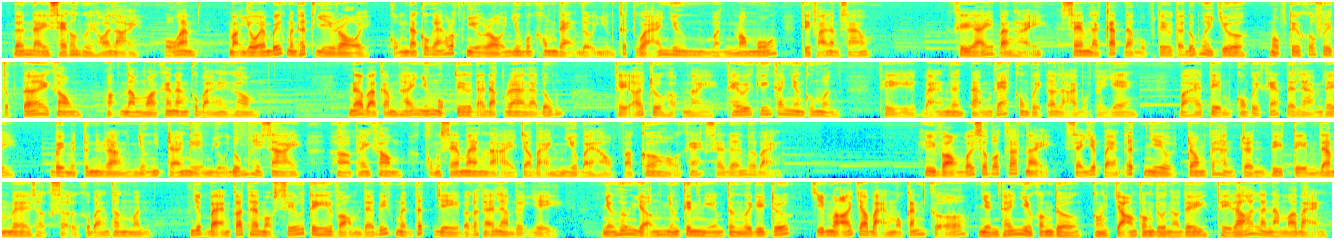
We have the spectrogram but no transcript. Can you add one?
Đến đây sẽ có người hỏi lại, Ủa anh, mặc dù em biết mình thích gì rồi, cũng đã cố gắng rất nhiều rồi nhưng vẫn không đạt được những kết quả như mình mong muốn thì phải làm sao? Khi ấy bạn hãy xem lại cách đặt mục tiêu đã đúng hay chưa, mục tiêu có phi thực tế hay không, hoặc nằm ngoài khả năng của bạn hay không. Nếu bạn cảm thấy những mục tiêu đã đặt ra là đúng, thì ở trường hợp này, theo ý kiến cá nhân của mình, thì bạn nên tạm gác công việc đó lại một thời gian và hãy tìm một công việc khác để làm đi. Vì mình tin rằng những trải nghiệm dù đúng hay sai hợp hay không cũng sẽ mang lại cho bạn nhiều bài học và cơ hội khác sẽ đến với bạn. Hy vọng với số podcast này sẽ giúp bạn ít nhiều trong cái hành trình đi tìm đam mê thật sự của bản thân mình giúp bạn có thêm một xíu tia hy vọng để biết mình thích gì và có thể làm được gì những hướng dẫn, những kinh nghiệm từ người đi trước chỉ mở cho bạn một cánh cửa, nhìn thấy nhiều con đường, còn chọn con đường nào đi thì đó là nằm ở bạn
